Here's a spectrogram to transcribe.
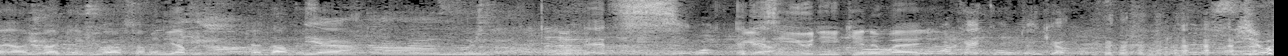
I, I, I believe you are familiar with Hernandez. yeah. Um, It's well, it is unique in a way. Okay, cool. Thank you. Sure,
